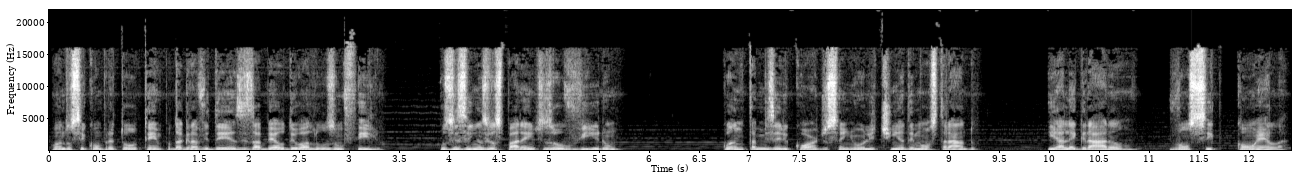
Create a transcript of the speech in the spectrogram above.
quando se completou o tempo da gravidez, Isabel deu à luz um filho. Os vizinhos e os parentes ouviram quanta misericórdia o Senhor lhe tinha demonstrado e alegraram-se com ela.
